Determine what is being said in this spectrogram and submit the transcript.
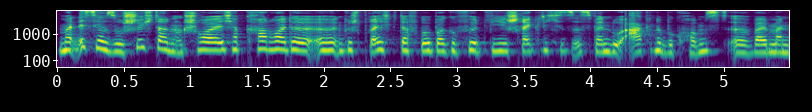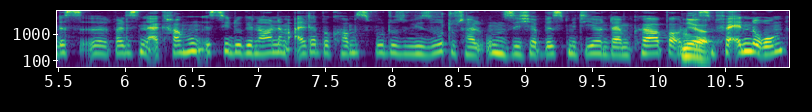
man ist ja so schüchtern und scheu. Ich habe gerade heute äh, ein Gespräch darüber geführt, wie schrecklich es ist, wenn du Akne bekommst, äh, weil man das, äh, weil das eine Erkrankung ist, die du genau in einem Alter bekommst, wo du sowieso total unsicher bist mit dir und deinem Körper und ja. sind Veränderungen.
